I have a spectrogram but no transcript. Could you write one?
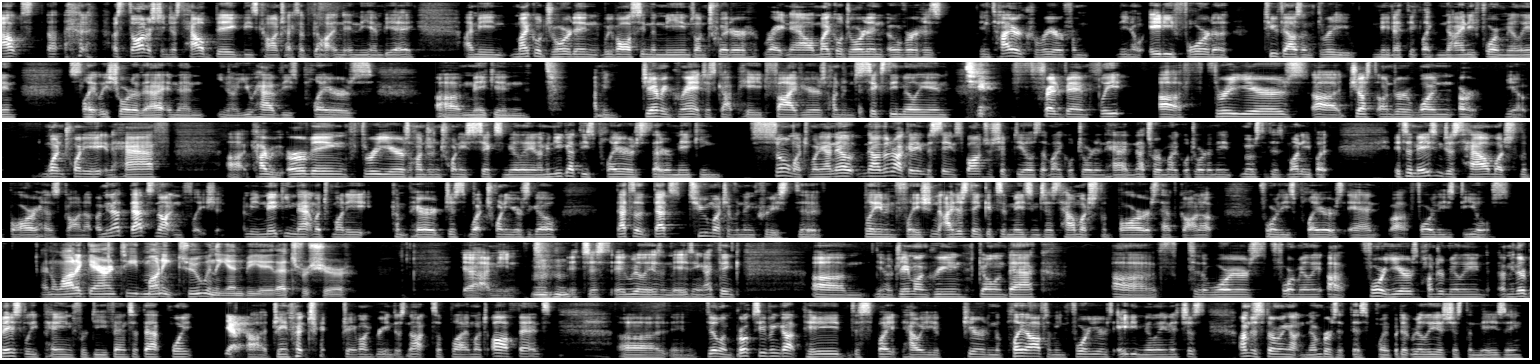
out uh, astonishing. Just how big these contracts have gotten in the NBA. I mean, Michael Jordan. We've all seen the memes on Twitter right now. Michael Jordan over his entire career from you know 84 to 2003 made I think like 94 million, slightly short of that. And then you know you have these players uh, making. I mean, Jerami Grant just got paid five years, 160 million. Fred VanVleet, uh, three years, uh, just under one or, you know, 128 and a half. Uh, Kyrie Irving, three years, 126 million. I mean, you got these players that are making so much money. I know now they're not getting the same sponsorship deals that Michael Jordan had, and that's where Michael Jordan made most of his money. But it's amazing just how much the bar has gone up. I mean, that that's not inflation. I mean, making that much money compared just what 20 years ago, that's a that's too much of an increase to blame inflation. I just think it's amazing just how much the bars have gone up for these players and uh, for these deals. And a lot of guaranteed money too in the NBA, that's for sure. Yeah, I mean, Mhm. it just it really is amazing. I think um, you know, Draymond Green going back uh to the Warriors, four million uh four years, hundred million. I mean, they're basically paying for defense at that point. Yeah. Uh Draymond Draymond Green does not supply much offense. Uh and Dillon Brooks even got paid despite how he appeared in the playoffs. I mean, four years, 80 million. It's just I'm just throwing out numbers at this point, but it really is just amazing.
